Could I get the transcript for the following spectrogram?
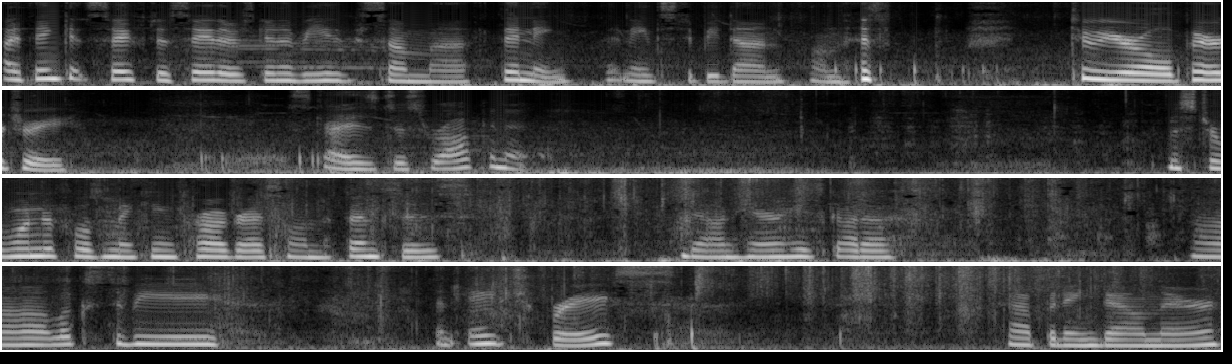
I think it's safe to say there's going to be some uh, thinning that needs to be done on this two-year-old pear tree. This guy is just rocking it. Mr. Wonderful's making progress on the fences down here. He's got a, uh, looks to be an H brace happening down there.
